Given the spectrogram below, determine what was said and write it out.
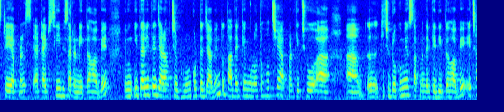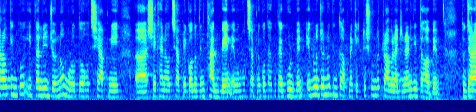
স্টে আপনার টাইপ সি ভিসাটা নিতে হবে। এবং ইতালিতে যারা হচ্ছে ভ্রমণ করতে যাবেন, তো তাদেরকে মূলত হচ্ছে আপনার কিছু কিছু ডকুমেন্টস আপনাদেরকে দিতে হবে। এছাড়াও কিন্তু ইতালির জন্য মূলত হচ্ছে আপনি সেখানে হচ্ছে আপনি কতদিন থাকবেন এবং হচ্ছে আপনি কোথায় কোথায় ঘুরবেন, এগুলোর জন্য কিন্তু আপনাকে একটি সুন্দর ট্রাভেল আইটেনারি দিতে হবে। তো যারা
